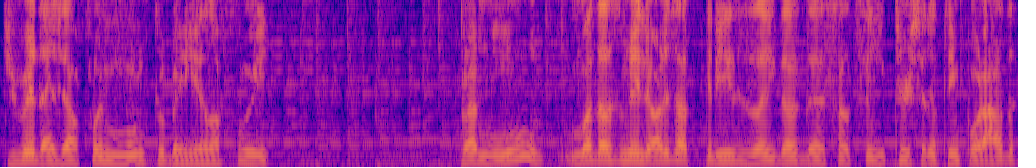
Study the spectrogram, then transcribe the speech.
De verdade, ela foi muito bem. Ela foi. Pra mim, uma das melhores atrizes aí da, dessa terceira temporada.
